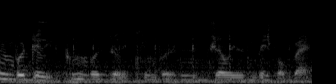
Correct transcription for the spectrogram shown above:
Peanut butter jelly, peanut butter jelly, peanut butter jelly with baseball bat.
